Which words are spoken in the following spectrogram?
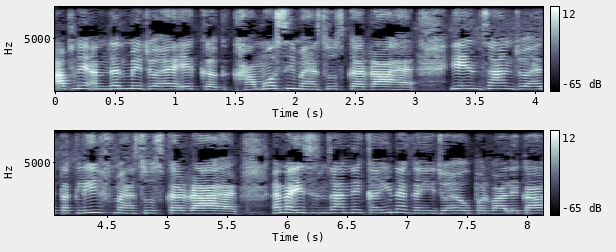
अपने अंदर में जो है एक खामोशी महसूस कर रहा है। ये इंसान जो है तकलीफ़ महसूस कर रहा है है ना? इस इंसान ने कहीं ना कहीं जो है ऊपर वाले का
